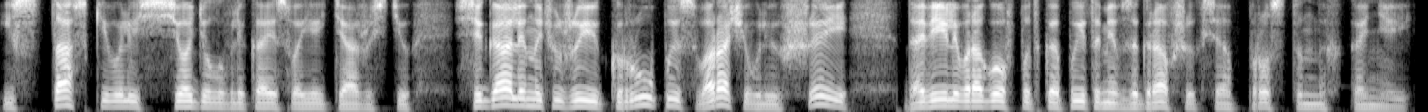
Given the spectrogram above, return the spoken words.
и стаскивались с седел, увлекая своей тяжестью, сигали на чужие крупы, сворачивали шеи, давили врагов под копытами взыгравшихся опростанных коней.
